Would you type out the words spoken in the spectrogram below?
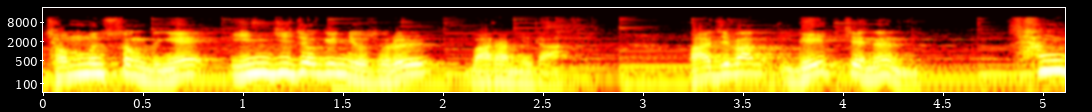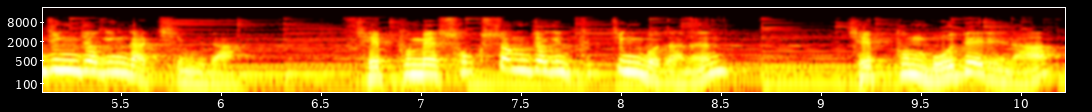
전문성 등의 인지적인 요소를 말합니다. 마지막 넷째는 상징적인 가치입니다. 제품의 속성적인 특징보다는 제품 모델이나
